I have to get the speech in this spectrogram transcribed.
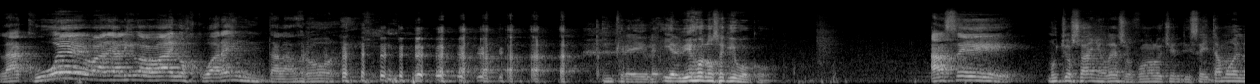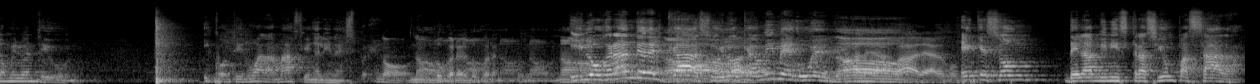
la cueva de Alibaba y los 40 ladrones. Increíble. Y el viejo no se equivocó. Hace muchos años de eso, fue en el 86, estamos en el 2021. Y continúa la mafia en el Inespre. No, No, tú crees, no, tú crees. no, no, no. Y lo grande del No, caso y lo que a mí me duele No. Vale, vale, algo. es que son de la administración pasada.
